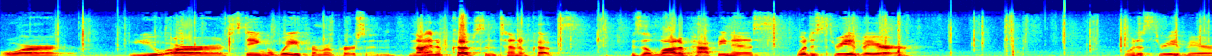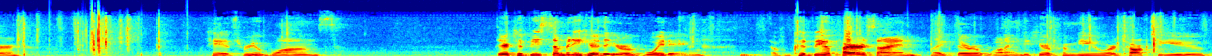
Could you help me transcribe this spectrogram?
or you are staying away from a person. Nine of Cups and Ten of Cups is a lot of happiness. What is Three of Air? What is Three of Air? Okay, Three of Wands. There could be somebody here that you're avoiding. Could be a fire sign, like they're wanting to hear from you or talk to you.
